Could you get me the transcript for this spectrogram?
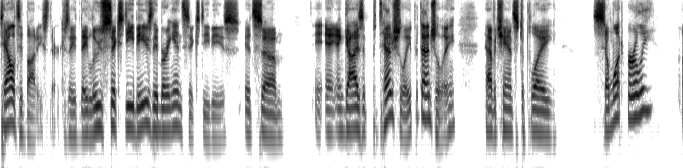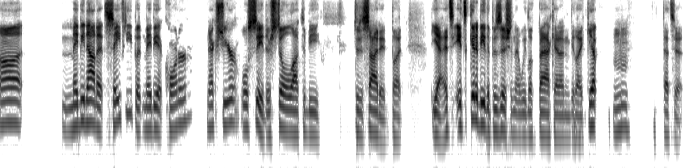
talented bodies there because they they lose six DBs, they bring in six DBs. It's um, and guys that potentially potentially have a chance to play somewhat early. Uh, maybe not at safety, but maybe at corner next year. We'll see. There's still a lot to be to decided, but yeah, it's it's going to be the position that we look back at and be like, yep, mhm, that's it.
